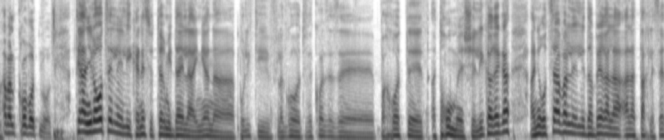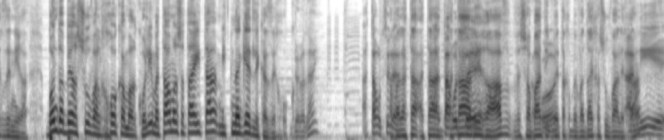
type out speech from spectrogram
כן. אבל קרובות מאוד. תראה, אני לא רוצה להיכנס יותר מדי לעניין הפוליטי, מפלגות וכל זה, זה פחות uh, התחום uh, שלי כרגע. אני רוצה אבל לדבר על, על התכלס, איך זה נראה. בוא נדבר שוב על חוק המרכולים. אתה אומר שאתה היית מתנגד לכזה חוק. בוודאי. אתה רוצה... אבל לה- אתה, אתה, אתה אתה, רוצה- הרי רב, ושבת היא נכון. בטח בוודאי חשובה לך. אני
